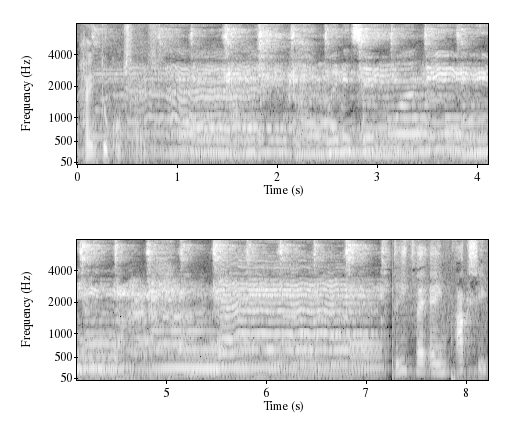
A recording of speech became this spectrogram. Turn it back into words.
geen toekomst heeft. 3, 2, 1, actie.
